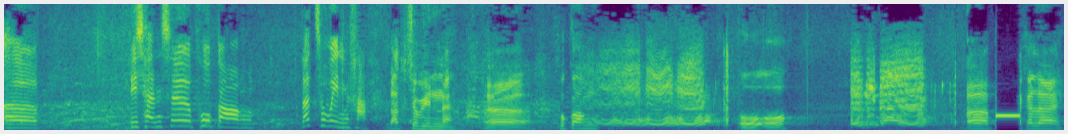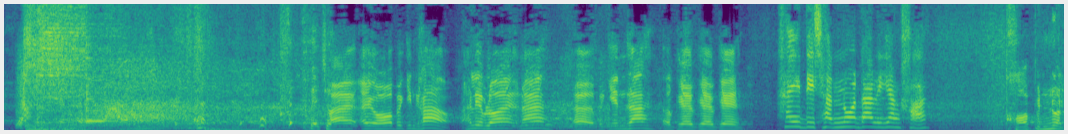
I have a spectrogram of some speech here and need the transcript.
เอ่อดิฉันชื่อผู้กองรัชวินค่ะ รัชวินนะ เออ ผู้กอง โอ้โอ้เออกันเลยชไปวนไอโอไปกินข้าว ให้เรียบร้อยนะ เออ ไปกินซะ โอเค โอเค โอเค ให้ดิฉันนวดได้หรือยังคะ ขอเป็นนวด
